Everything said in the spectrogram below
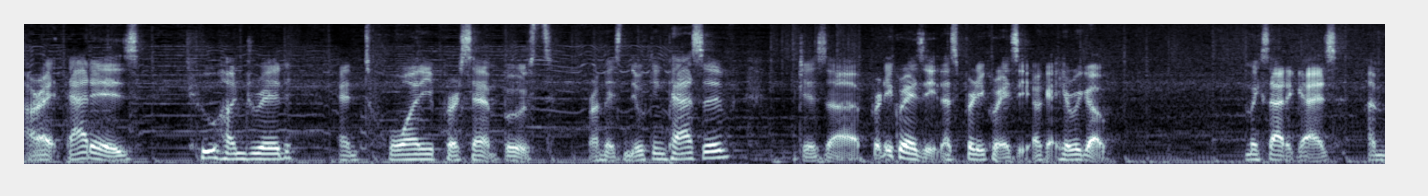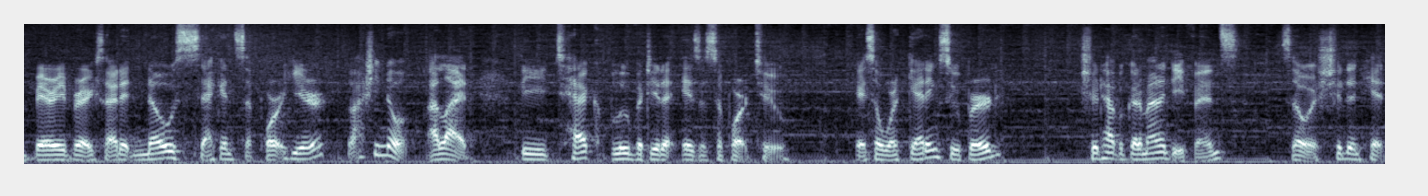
All right, that is 220% boost from his nuking passive, which is uh, pretty crazy. That's pretty crazy. Okay, here we go. I'm excited, guys. I'm very, very excited. No second support here. No, actually, no, I lied. The Tech Blue Vegeta is a support too. Okay, so we're getting supered should have a good amount of defense, so it shouldn't hit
